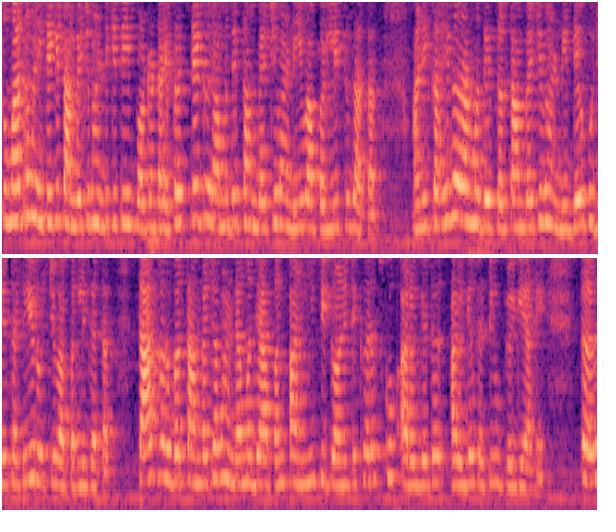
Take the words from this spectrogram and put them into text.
तुम्हाला तर माहिती आहे की तांब्याची भांडी किती इम्पॉर्टंट आहे. प्रत्येक घरामध्ये तांब्याची भांडी वापरलीच जातात. आणि काही घरांमध्ये तर तांब्याची भांडी देवपूजेसाठी रोजची वापरली जातात. त्याचबरोबर तांब्याच्या भांड्यामध्ये आपण पाणीही पितो आणि ते खरंच खूप आरोग्य आरोग्यासाठी उपयोगी आहे. तर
